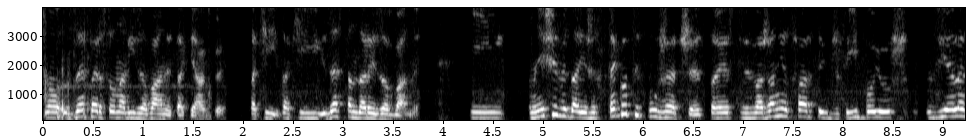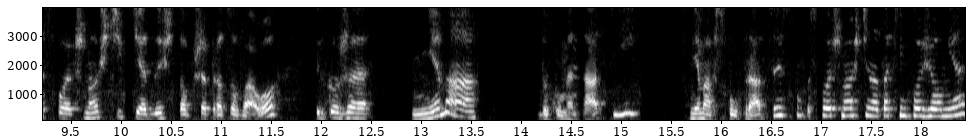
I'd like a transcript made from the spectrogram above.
no, zdepersonalizowany tak jakby, taki, taki zestandaryzowany. I mnie się wydaje, że tego typu rzeczy to jest wyważanie otwartych drzwi, bo już wiele społeczności kiedyś to przepracowało, tylko że nie ma dokumentacji, nie ma współpracy społeczności na takim poziomie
